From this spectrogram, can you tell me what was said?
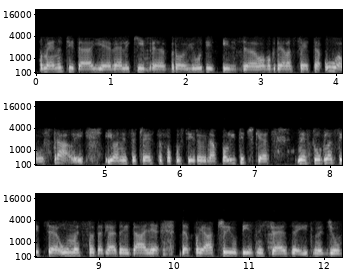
spomenuti da je veliki e, broj ljudi iz e, ovog dela sveta u Australiji i oni se često fokusiraju na političke nesuglasice umjesto da gledaju dalje da pojačaju biznis veze između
